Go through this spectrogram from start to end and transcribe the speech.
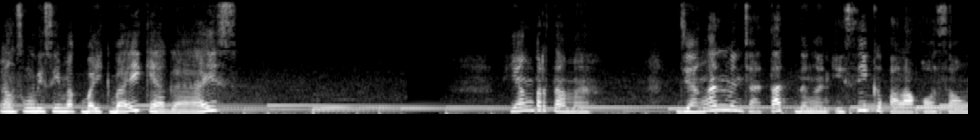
Langsung disimak baik-baik ya, guys. Yang pertama, Jangan mencatat dengan isi kepala kosong.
